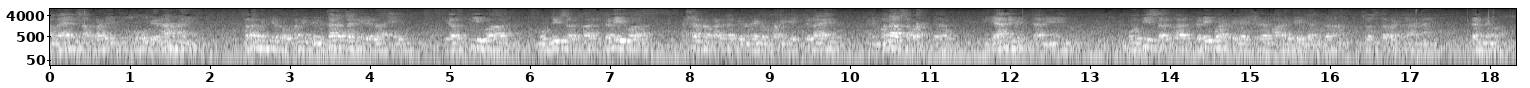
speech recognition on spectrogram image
अलायन्स आघाडी होऊ देणार नाही. खरं म्हणजे लोकांनी निर्धाराचा केलेला आहे की अबकी बार मोदी सरकार तडीपार अशा प्रकारचा निर्णय लोकांनी घेतलेला आहे. आणि मला असं वाटतं की या निमित्ताने मोदी सरकार तडीपार केल्याशिवाय भारतीय जनता स्वस्त वाटणार नाही. धन्यवाद.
